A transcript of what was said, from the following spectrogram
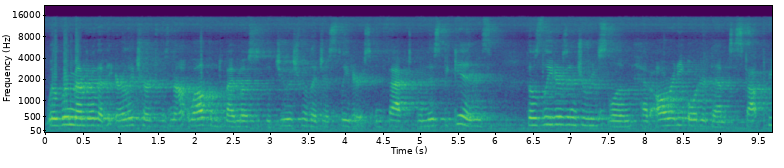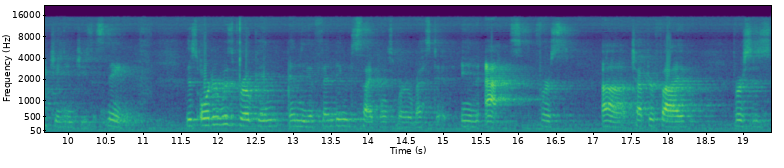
We'll remember that the early church was not welcomed by most of the Jewish religious leaders. In fact, when this begins, those leaders in Jerusalem had already ordered them to stop preaching in Jesus' name. This order was broken, and the offending disciples were arrested. In Acts, verse, uh, chapter 5, verses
